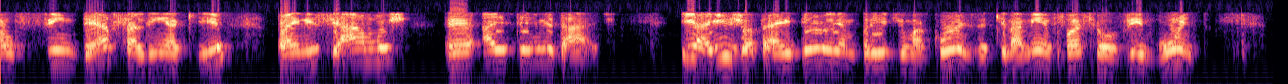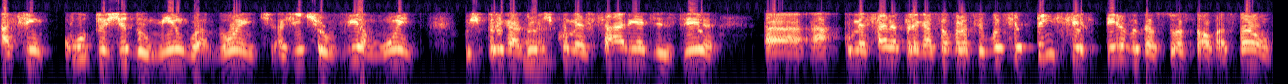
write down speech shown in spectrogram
é o fim dessa linha aqui para iniciarmos é, a eternidade. E aí, JR, eu lembrei de uma coisa que na minha infância eu ouvi muito, assim, cultos de domingo à noite, a gente ouvia muito os pregadores ah. começarem a dizer, a, a começarem a pregação, falar assim, você tem certeza da sua salvação?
